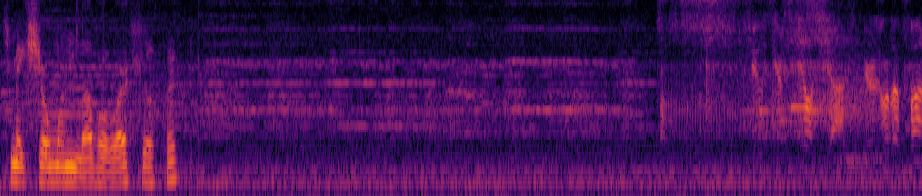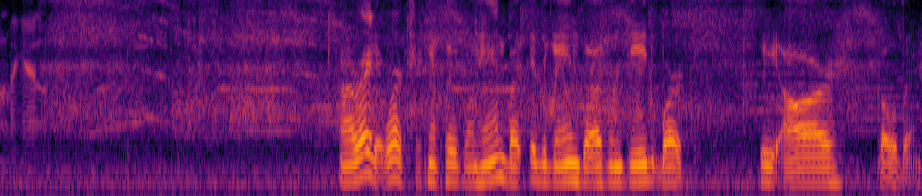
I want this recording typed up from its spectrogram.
Just make sure one level works real quick. Choose your skill shot. Here's where the fun begins. Alright, it works. I can't play with one hand, but the game does indeed work. We are golden.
